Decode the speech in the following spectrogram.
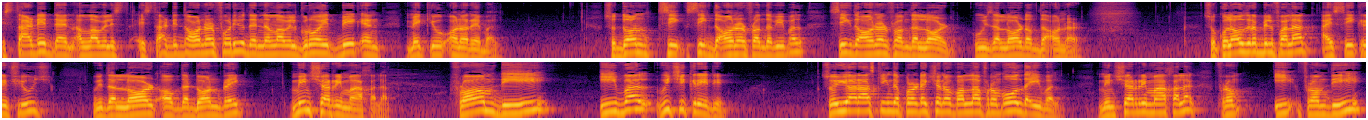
started, then Allah will started the honor for you, then Allah will grow it big and make you honorable. So don't seek, seek the honor from the people, seek the honor from the Lord, who is the Lord of the honor. So Kulauz Rabbil Falak, I seek refuge with the Lord of the dawnbreak, min sharri ma khalaq, from the evil which He created. So you are asking the protection of Allah from all the evil. Min sharri ma khalaq, from, from the,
